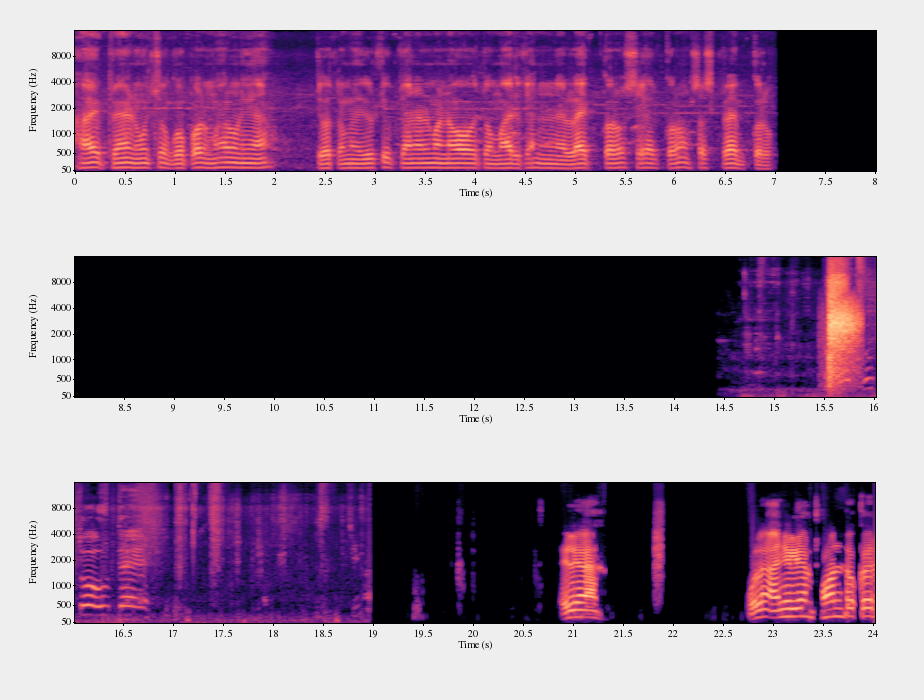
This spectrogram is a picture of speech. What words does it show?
હાય ફ્રેન્ડ, હું છું ગોપાલ મારુણિયા. જો તમે યુટ્યુબ ચેનલમાં નવા હોય તો મારી ચેનલને લાઈક કરો, શેર કરો સબસ્ક્રાઈબ કરો. એટલે આ ઓલા અનિલિયન ફોન તો કર,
